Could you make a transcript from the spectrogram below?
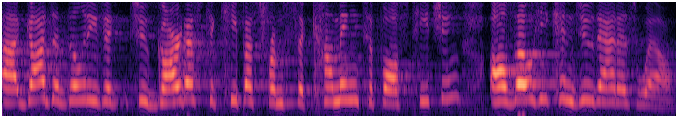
uh, God's ability to, to guard us, to keep us from succumbing to false teaching, although He can do that as well.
